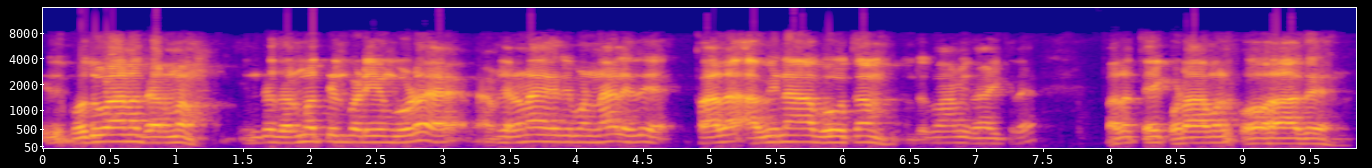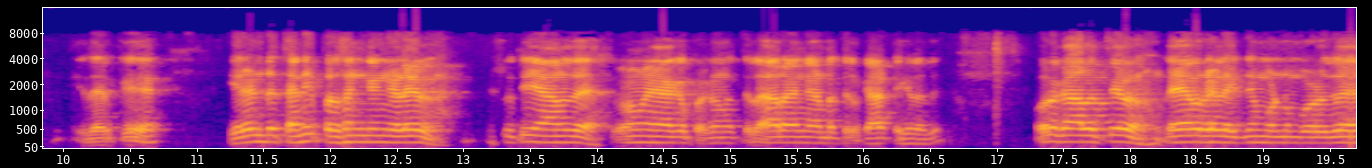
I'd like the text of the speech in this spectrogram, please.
இது பொதுவான தர்மம். இந்த தர்மத்தின்படியும் கூட நாம் சரணாகதி பண்ணால் இது பல அவினாபூதம் என்று சுவாமி தாய்க்கிற பலத்தை கொடாமல் போகாது. இதற்கு இரண்டு தனி பிரசங்கங்களில் ஸ்ருதியானது சோமயாக பிரகடனத்தில் ஆறாங்காண்டத்தில் காட்டுகிறது. ஒரு காலத்தில் தேவர்கள் யஜ்ஞம் பண்ணும் பொழுது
